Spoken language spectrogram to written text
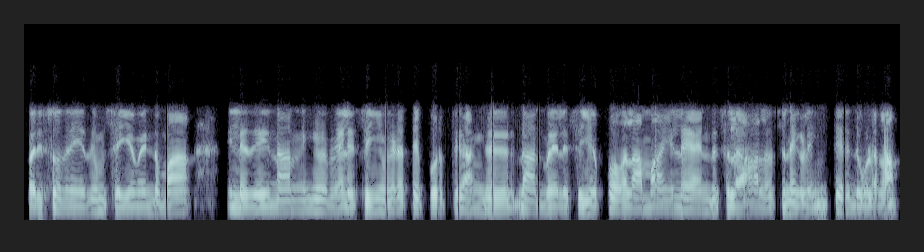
பரிசோதனை எதுவும் செய்ய வேண்டுமா? இல்லது நான் நீங்கள் வேலை செய்யும் இடத்தை பொறுத்து அங்கு நான் வேலை செய்ய போகலாமா இல்லையா என்று சில ஆலோசனைகளையும் தெரிந்து கொள்ளலாம்.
